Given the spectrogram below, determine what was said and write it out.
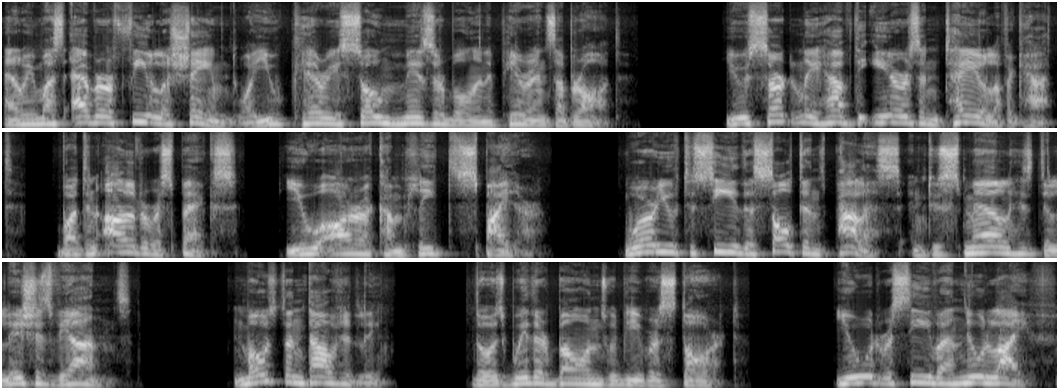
and we must ever feel ashamed while you carry so miserable an appearance abroad. You certainly have the ears and tail of a cat, but in other respects, you are a complete spider. Were you to see the Sultan's palace and to smell his delicious viands, most undoubtedly, those withered bones would be restored. You would receive a new life,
